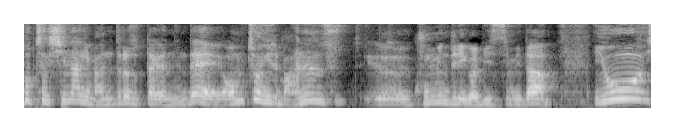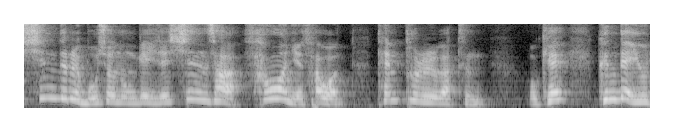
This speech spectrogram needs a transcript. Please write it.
토착 신앙이 만들어졌다고 했는데 엄청 이제 많은 수, 어, 국민들이 이걸 믿습니다. 요 신들을 모셔놓은 게 이제 신사, 사원이에요, 사원. 템플 같은. 오케이? 근데 요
